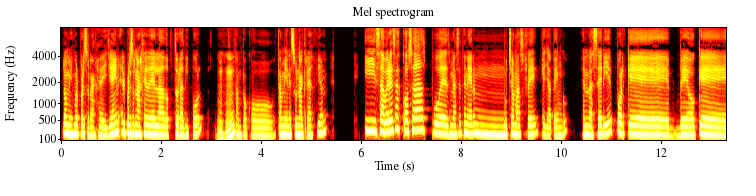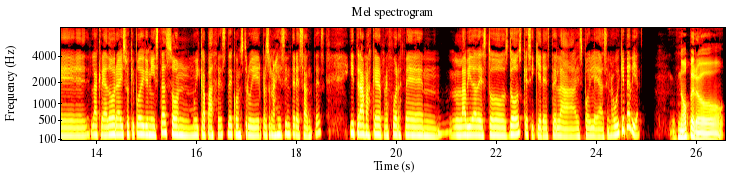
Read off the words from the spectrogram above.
Lo mismo el personaje de Jane. El personaje de la doctora DePaul Tampoco también es una creación. Y saber esas cosas pues me hace tener mucha más fe que ya tengo en la serie porque veo que la creadora y su equipo de guionistas son muy capaces de construir personajes interesantes y tramas que refuercen la vida de estos dos que si quieres te la spoileas en la Wikipedia. No, pero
